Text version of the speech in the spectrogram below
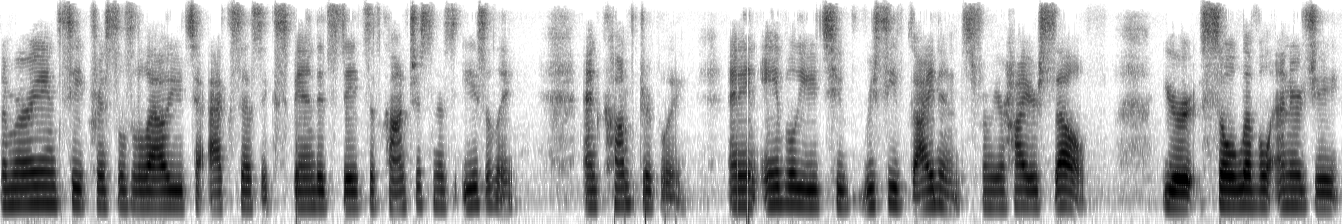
Lemurian seed crystals allow you to access expanded states of consciousness easily and comfortably and enable you to receive guidance from your higher self, your soul level energy,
